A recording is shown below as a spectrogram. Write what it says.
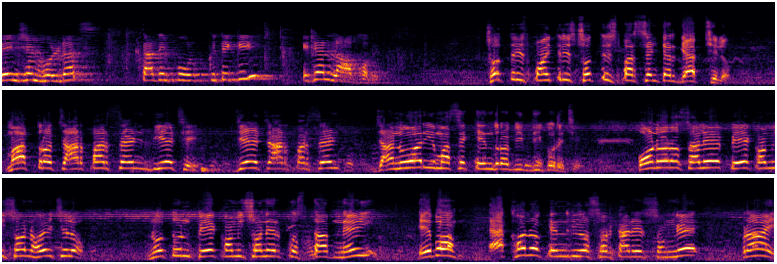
পেনশন হোল্ডার্স তাদের পক্ষ থেকেই এটার লাভ হবে। ছত্রিশ পঁয়ত্রিশ ছত্রিশ পার্সেন্টের গ্যাপ ছিল। মাত্র চার পার্সেন্ট দিয়েছে। যে চার পার্সেন্ট জানুয়ারি মাসে কেন্দ্র বৃদ্ধি করেছে। পনেরো সালে পে কমিশন হয়েছিল। নতুন পে কমিশনের প্রস্তাব নেই এবং এখনও কেন্দ্রীয় সরকারের সঙ্গে প্রায়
